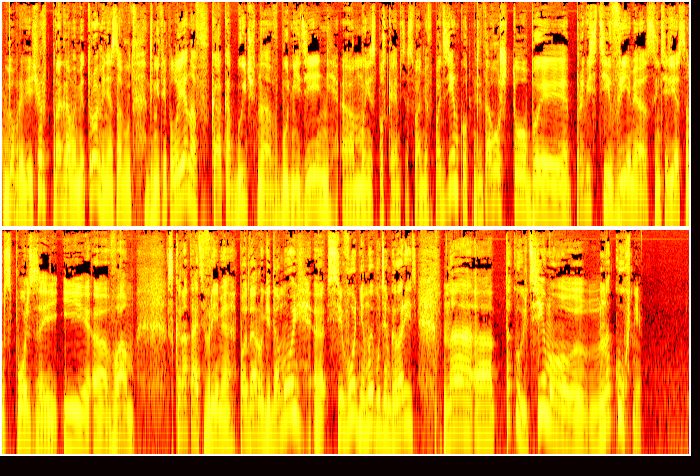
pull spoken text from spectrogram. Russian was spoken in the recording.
Добрый вечер. Программа «Метро». Меня зовут Дмитрий Полуянов. Как обычно, в будний день э, мы спускаемся с вами в подземку для того, чтобы провести время с интересом, с пользой и э, вам скоротать время по дороге домой. Э, сегодня мы будем говорить на такую тему на кухне –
